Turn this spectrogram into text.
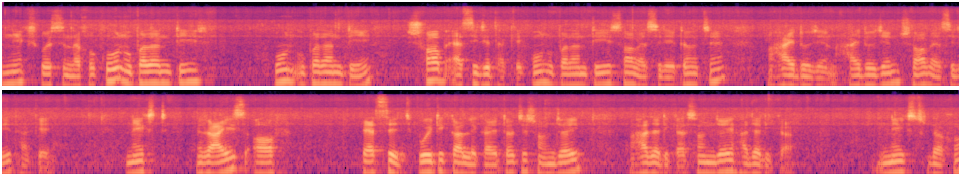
নেক্সট কোয়েশ্চেন দেখো, কোন উপাদানটি কোন উপাদানটি সব অ্যাসিডে থাকে? কোন উপাদানটি সব অ্যাসিডে? এটা হচ্ছে হাইড্রোজেন হাইড্রোজেন সব অ্যাসিডে থাকে। নেক্সট রাইস অফ প্যাসেজ বইটি কার লেখা, এটা হচ্ছে সঞ্জয় হাজারিকা সঞ্জয় হাজারিকা। নেক্সট দেখো।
